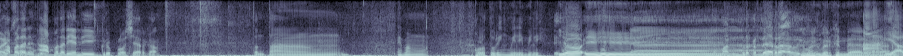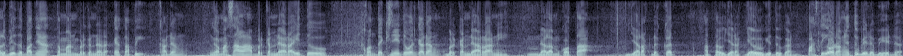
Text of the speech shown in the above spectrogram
Baik apa tadi bro. apa tadi yang di grup lo share kal? Tentang emang kalau touring milih-milih. Yo Teman berkendara Teman berkendara. Ah iya lebih tepatnya teman berkendara. Eh tapi kadang nggak masalah berkendara itu. Konteksnya itu kan kadang berkendara nih dalam kota jarak deket atau jarak jauh gitu kan. Pasti orangnya tuh beda-beda.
